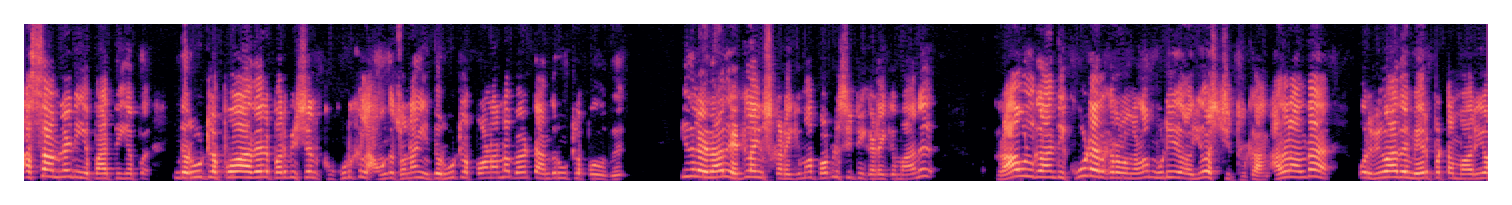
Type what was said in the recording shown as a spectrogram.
அஸ்ஸாம்ல நீங்க பார்த்தீங்க இப்ப இந்த ரூட்ல போகாதேன்னு பர்மிஷன் கொடுக்கல அவங்க சொன்னாங்க இந்த ரூட்ல போனோம்னா வேட்ட அந்த ரூட்ல போகுது. இதுல ஏதாவது ஹெட்லைன்ஸ் கிடைக்குமா? பப்ளிசிட்டி கிடைக்குமான்னு ராகுல் காந்தி கூட இருக்கிறவங்கெல்லாம் முடி யோசிச்சுட்டு இருக்காங்க. அதனால தான் ஒரு விவாதம் ஏற்பட்ட மாதிரியோ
